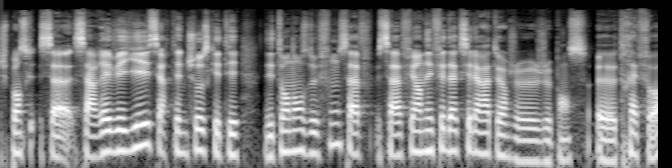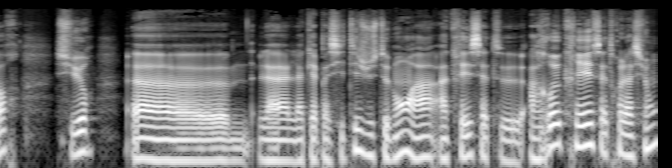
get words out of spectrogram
Je pense que ça, a réveillé certaines choses qui étaient des tendances de fond. Ça a, fait un effet d'accélérateur, je, pense, euh, très fort sur euh, la, capacité justement à, créer cette, euh, à recréer cette relation.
